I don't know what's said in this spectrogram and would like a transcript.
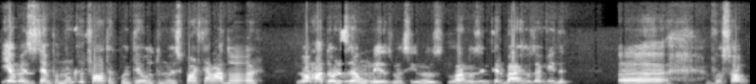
E ao mesmo tempo nunca falta conteúdo no esporte amador, no amadorzão mesmo, assim, nos, lá nos interbairros da vida. Uh, vou só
